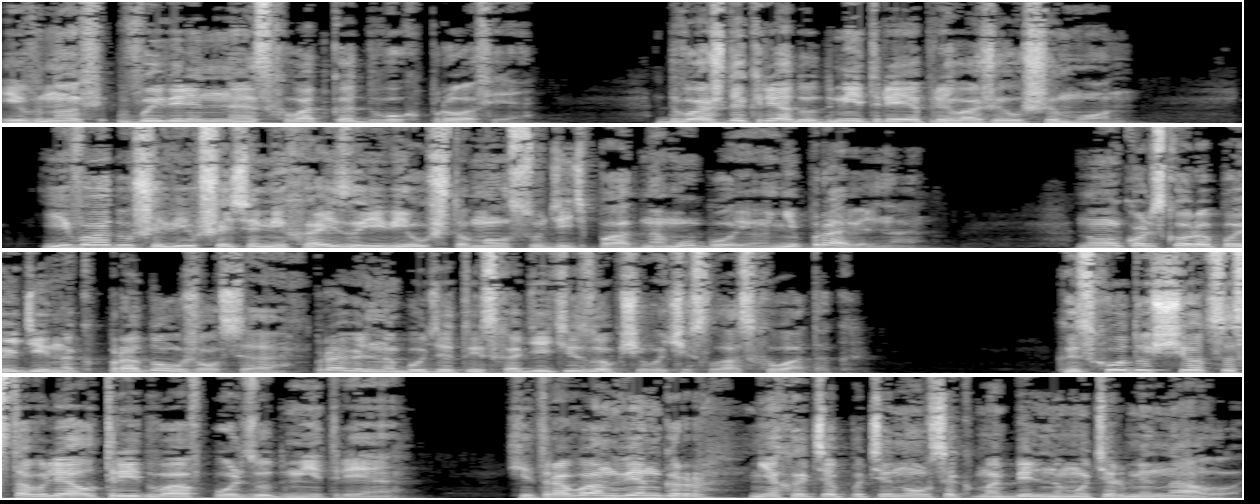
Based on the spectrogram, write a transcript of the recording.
И вновь выверенная схватка двух профи. Дважды к ряду Дмитрия приложил Шимон. И воодушевившийся Михай заявил, что, мол, судить по одному бою неправильно. Ну, коль скоро поединок продолжился, правильно будет исходить из общего числа схваток. К исходу счет составлял 3-2 в пользу Дмитрия. Хитрован Венгр нехотя потянулся к мобильному терминалу.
